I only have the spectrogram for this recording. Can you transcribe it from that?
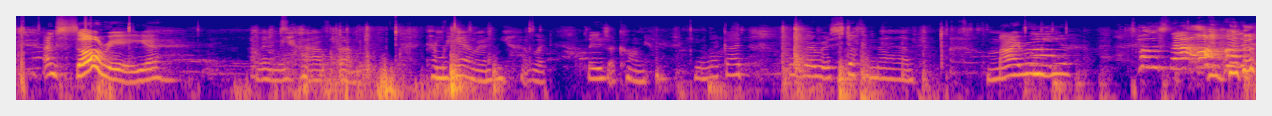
I'm sorry. And then we have um camera here, and we have like players I can't hear that guys. Well, there is stuff in um, my room here. Post that on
